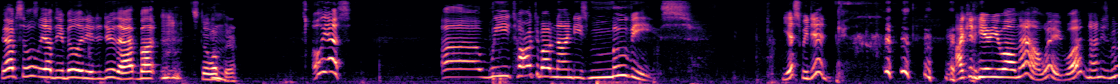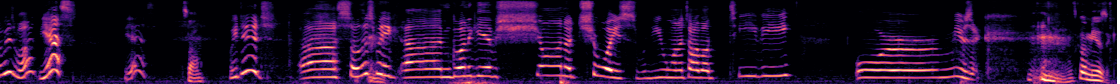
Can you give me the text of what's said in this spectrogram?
You absolutely have the ability to do that, but still up there. Oh yes. Uh, we talked about '90s movies. Yes, we did. I can hear you all now. Wait, what? '90s movies? What? Yes, yes, Some. we did. Uh, so this week I'm going to give Sean a choice. Do you want to talk about TV or music? Let's go music.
